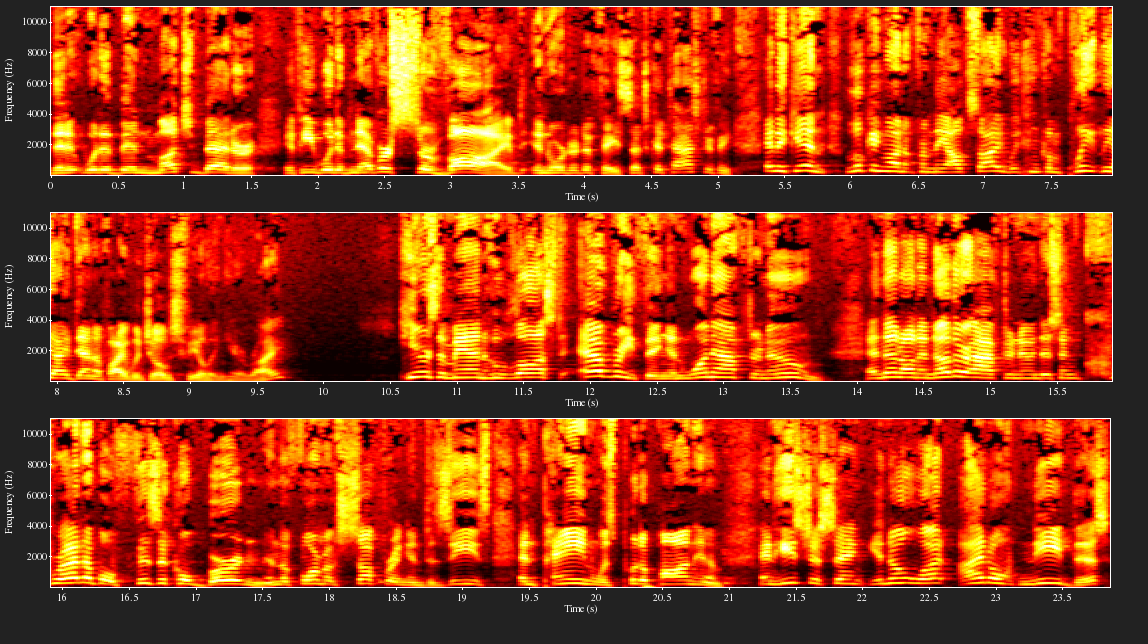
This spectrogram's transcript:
that it would have been much better if he would have never survived in order to face such catastrophe. And again, looking on it from the outside, we can completely identify with Job's feeling here, right? Here's a man who lost everything in one afternoon. And then on another afternoon, this incredible physical burden in the form of suffering and disease and pain was put upon him. And he's just saying, you know what? I don't need this.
